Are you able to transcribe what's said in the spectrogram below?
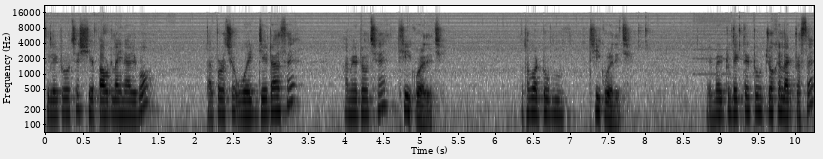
সিলেক্ট হচ্ছে শেপ আউটলাইন আসব। তারপর হচ্ছে ওয়েট যেটা আছে, আমি ওটা হচ্ছে থ্রি করে দিচ্ছি। অথবা টু থ্রি করে দিচ্ছি। এবার একটু দেখতে একটু চোখে লাগতেছে।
